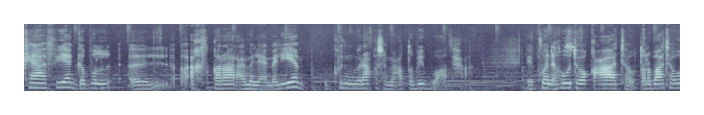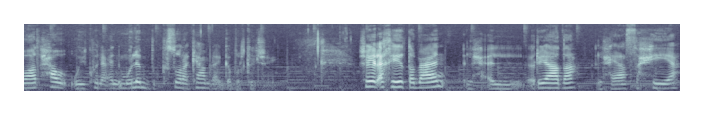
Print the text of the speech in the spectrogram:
كافية قبل أخذ قرار عمل العملية ويكون المناقشة مع الطبيب واضحة. يكون هو توقعاته وطلباته واضحة ويكون ملم بصورة كاملة قبل كل شيء. الشيء الأخير طبعا الرياضة الحياة الصحية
